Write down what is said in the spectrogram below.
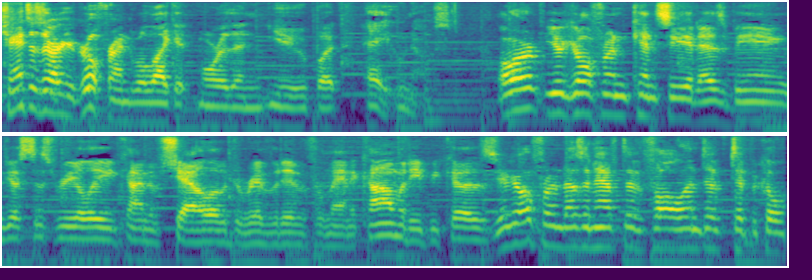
Chances are your girlfriend will like it more than you, but hey, who knows? Or your girlfriend can see it as being just this really kind of shallow derivative romantic comedy because your girlfriend doesn't have to fall into typical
